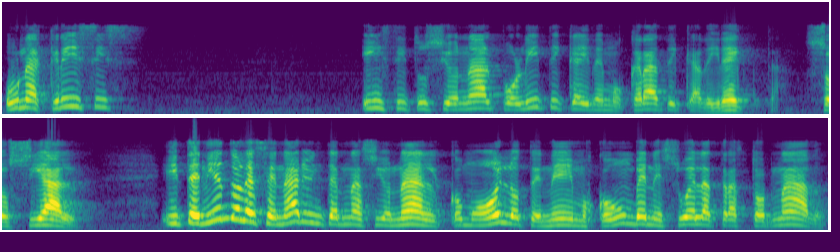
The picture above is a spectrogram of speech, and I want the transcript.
una crisis institucional, política y democrática directa, social, y teniendo el escenario internacional como hoy lo tenemos, con un Venezuela trastornado,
